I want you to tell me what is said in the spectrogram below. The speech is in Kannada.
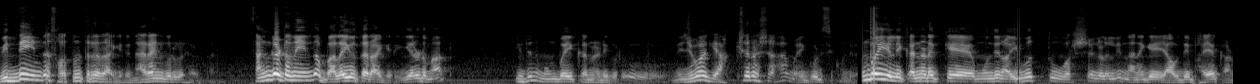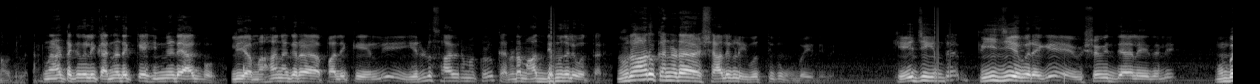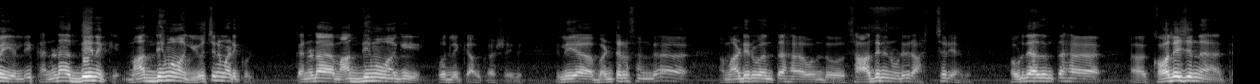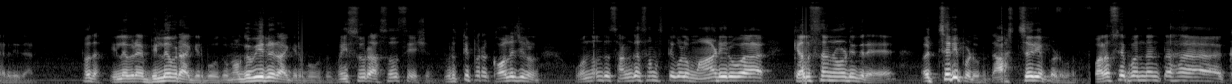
ವಿದ್ಯೆಯಿಂದ ಸ್ವತಂತ್ರರಾಗಿರಿ. ನಾರಾಯಣ ಗುರುಗಳು ಹೇಳ್ತಾರೆ. ಸಂಘಟನೆಯಿಂದ ಬಲಯುತರಾಗಿರಿ. ಎರಡು ಮಾತು. ಇದನ್ನು ಮುಂಬೈ ಕನ್ನಡಿಗರು ನಿಜವಾಗಿ ಅಕ್ಷರಶಃ ಮೈಗೂಡಿಸಿಕೊಂಡಿದೆ ಮುಂಬೈಯಲ್ಲಿ ಕನ್ನಡಕ್ಕೆ ಮುಂದಿನ ಐವತ್ತು ವರ್ಷಗಳಲ್ಲಿ ನನಗೆ ಯಾವುದೇ ಭಯ ಕಾಣೋದಿಲ್ಲ. ಕರ್ನಾಟಕದಲ್ಲಿ ಕನ್ನಡಕ್ಕೆ ಹಿನ್ನಡೆ ಆಗ್ಬಹುದು ಇಲ್ಲಿಯ ಮಹಾನಗರ ಪಾಲಿಕೆಯಲ್ಲಿ ಎರಡು ಸಾವಿರ ಮಕ್ಕಳು ಕನ್ನಡ ಮಾಧ್ಯಮದಲ್ಲಿ ಓದ್ತಾರೆ. ನೂರಾರು ಕನ್ನಡ ಶಾಲೆಗಳು ಇವತ್ತಿಗೂ ಮುಂಬೈಯಲ್ಲಿವೆ. ಕೆ ಜಿಯಿಂದ ಪಿ ಜಿಯವರೆಗೆ ವಿಶ್ವವಿದ್ಯಾಲಯದಲ್ಲಿ ಮುಂಬೈಯಲ್ಲಿ ಕನ್ನಡ ಅಧ್ಯಯನಕ್ಕೆ ಮಾಧ್ಯಮವಾಗಿ ಯೋಚನೆ ಮಾಡಿಕೊಳ್ಳಿ. ಕನ್ನಡ ಮಾಧ್ಯಮವಾಗಿ ಓದಲಿಕ್ಕೆ ಅವಕಾಶ ಇದೆ. ಇಲ್ಲಿಯ ಬಂಟರ ಸಂಘ ಮಾಡಿರುವಂತಹ ಒಂದು ಸಾಧನೆ ನೋಡಿದರೆ ಆಶ್ಚರ್ಯ ಆಗುತ್ತೆ. ಅವ್ರದ್ದೇ ಆದಂತಹ ಕಾಲೇಜನ್ನು ತೆರೆದಿದ್ದಾರೆ. ಹೌದಾ? ಇಲ್ಲವರೇ ಬಿಲ್ಲವರಾಗಿರ್ಬೋದು, ಮಗವೀರರಾಗಿರ್ಬೋದು, ಮೈಸೂರು ಅಸೋಸಿಯೇಷನ್ ವೃತ್ತಿಪರ ಕಾಲೇಜುಗಳು ಒಂದೊಂದು ಸಂಘ ಸಂಸ್ಥೆಗಳು ಮಾಡಿರುವ ಕೆಲಸ ನೋಡಿದರೆ ಅಚ್ಚರಿ ಪಡುವಂತ ಆಶ್ಚರ್ಯ ಪಡುವಂತ ವಲಸೆ ಬಂದಂತಹ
